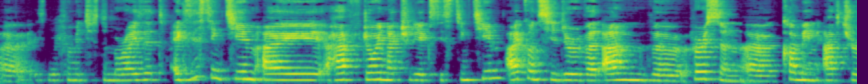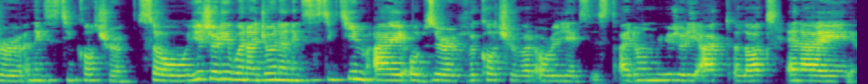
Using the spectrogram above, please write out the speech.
uh, easier for me to summarize it. Existing team, I have joined actually existing team. I consider that I'm the person uh, coming after an existing culture. So usually when I join an existing team, I observe the culture that already exists. I don't usually act a lot, and I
